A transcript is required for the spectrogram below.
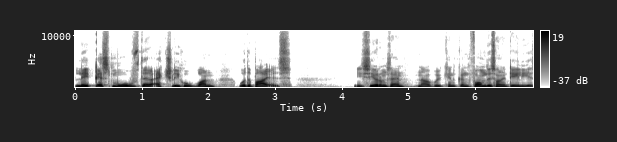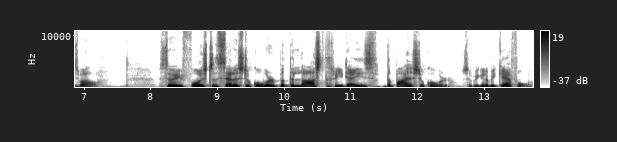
latest move that actually who won were the buyers. You see what I'm saying? Now, we can confirm this on a daily as well. So, first the sellers took over, but the last three days, the buyers took over. So, we got to be careful.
